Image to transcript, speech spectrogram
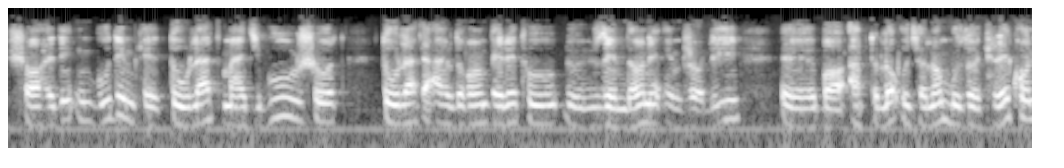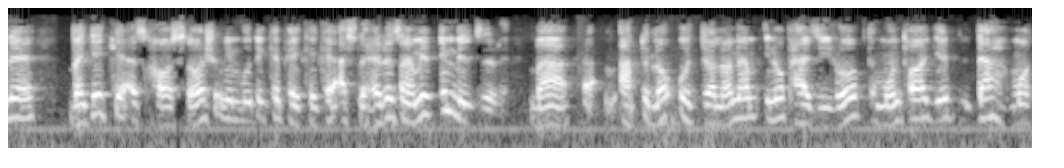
شاهد این بودیم که دولت مجبور شد دولت اردوغان بره تو زندان امرالی با عبدالله اوجلان مذاکره کنه و یکی از خواستهاشون این بوده که پکک اسلحه رو زمین بذاره و عبدالله اوجلان هم اینو پذیرفت منتها ده ماه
